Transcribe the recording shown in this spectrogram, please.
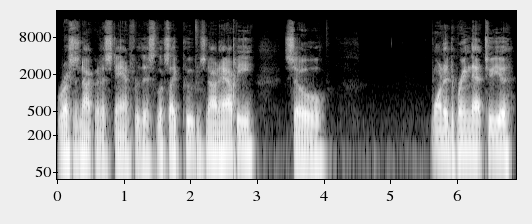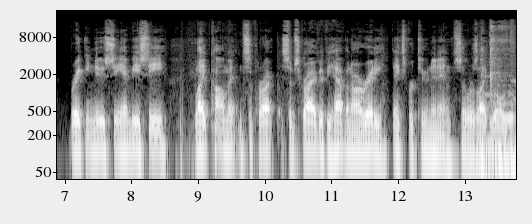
Russia's not going to stand for this. Looks like Putin's not happy. So wanted to bring that to you. Breaking news CNBC. Like, comment, and subscribe if you haven't already. Thanks for tuning in. Silver's like gold.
